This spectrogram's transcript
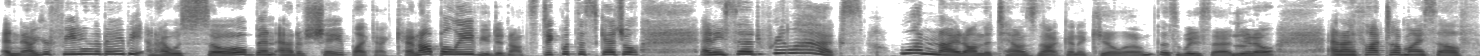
And now you're feeding the baby? And I was so bent out of shape, like, I cannot believe you did not stick with the schedule. And he said, relax. One night on the town's not going to kill him. That's what he said, you know? And I thought to myself,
